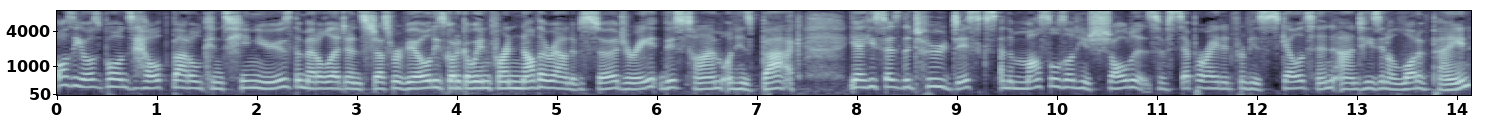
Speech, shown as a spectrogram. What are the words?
Ozzy Osbourne's health battle continues. The metal legend's just revealed he's got to go in for another round of surgery, this time on his back. Yeah, he says the two discs and the muscles on his shoulders have separated from his skeleton and he's in a lot of pain.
